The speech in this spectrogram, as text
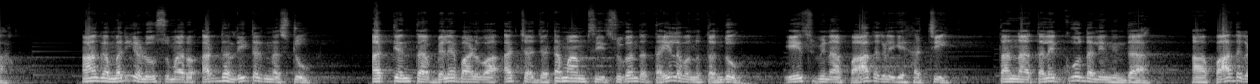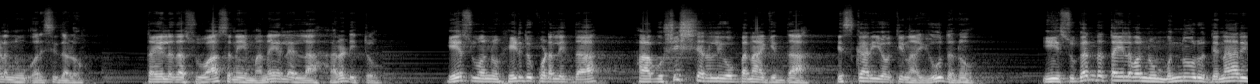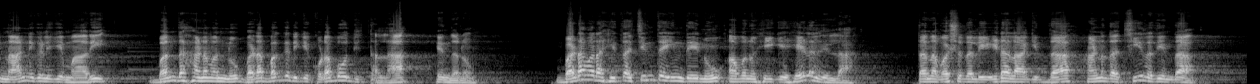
ಆಗ ಮರಿಯಳು ಸುಮಾರು ಅರ್ಧ ಲೀಟರ್ನಷ್ಟು ಅತ್ಯಂತ ಬೆಲೆ ಬಾಳುವ ಅಚ್ಚ ಜಟಮಾಂಸಿ ಸುಗಂಧ ತೈಲವನ್ನು ತಂದು ಯೇಸುವಿನ ಪಾದಗಳಿಗೆ ಹಚ್ಚಿ ತನ್ನ ತಲೆಗೂದಲಿನಿಂದ ಆ ಪಾದಗಳನ್ನು ಒರೆಸಿದಳು. ತೈಲದ ಸುವಾಸನೆ ಮನೆಯಲ್ಲೆಲ್ಲ ಹರಡಿತು. ಯೇಸುವನ್ನು ಹಿಡಿದುಕೊಡಲಿದ್ದ ಹಾಗೂ ಶಿಷ್ಯರಲ್ಲಿ ಒಬ್ಬನಾಗಿದ್ದ ಇಸ್ಕರಿಯೋತಿನ ಯೂದನು ಈ ಸುಗಂಧ ತೈಲವನ್ನು ಮುನ್ನೂರು ದಿನಾರಿ ನಾಣ್ಯಗಳಿಗೆ ಮಾರಿ ಬಂದ ಹಣವನ್ನು ಬಡಬಗ್ಗರಿಗೆ ಕೊಡಬಹುದಿತ್ತಲ್ಲ ಎಂದನು. ಬಡವರ ಹಿತಚಿಂತೆಯಿಂದೇನು ಅವನು ಹೀಗೆ ಹೇಳಲಿಲ್ಲ. ತನ್ನ ವಶದಲ್ಲಿ ಇಡಲಾಗಿದ್ದ ಹಣದ ಚೀಲದಿಂದ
